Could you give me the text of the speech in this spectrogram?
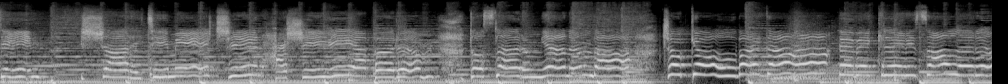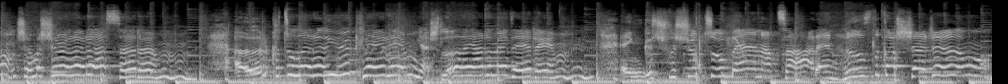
seçmelisin İşaretim için her şeyi yaparım. Dostlarım yanımda çok yol var daha Bebekleri sallarım çamaşırları asarım. Ağır kutuları yüklerim yaşlılara yardım ederim. En güçlü şutu ben atar en hızlı koşarım.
